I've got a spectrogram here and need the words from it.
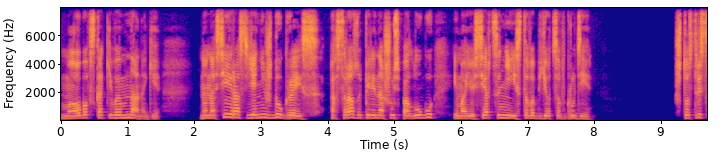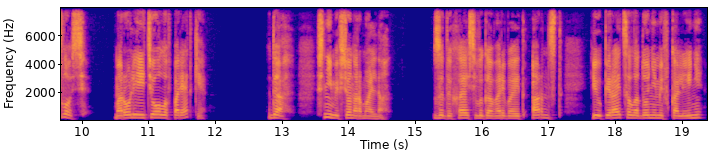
Мы оба вскакиваем на ноги, но на сей раз я не жду Грейс, а сразу переношусь по лугу, и мое сердце неистово бьется в груди. Что стряслось? Мароли и Теола в порядке? «Да, с ними все нормально», — задыхаясь, выговаривает Арнст и упирается ладонями в колени,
